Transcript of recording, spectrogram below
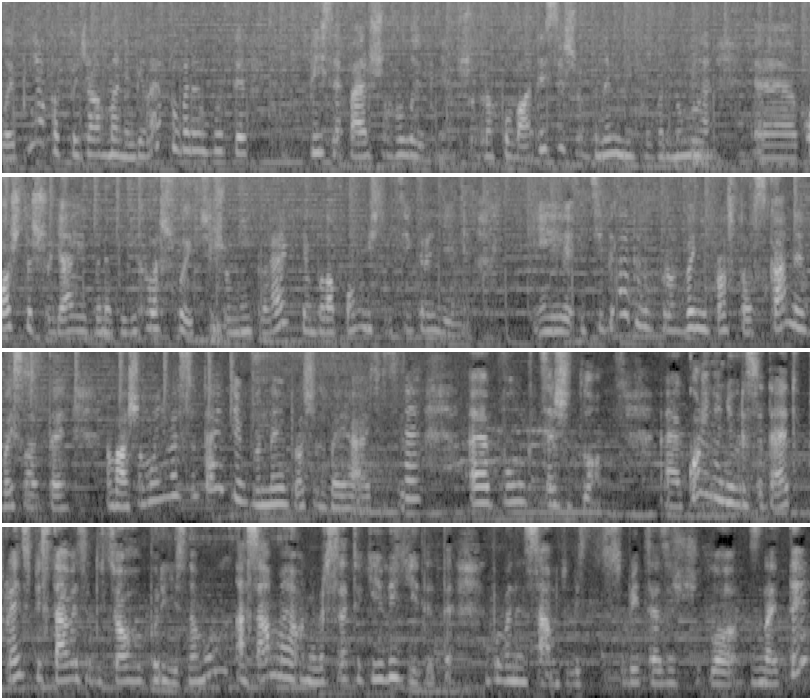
липня. Тобто я в мене білет повинен бути після 1 липня, щоб рахуватися, щоб вони мені повернули е, кошти, що я якби не поїхала швидше, щоб мій проект я була повністю в цій країні. І ці білети ви повинні просто скани вислати вашому університеті. Вони просто зберігаються. Це е, пункт це житло. Е, Кожен університет в принципі ставиться до цього по-різному, а саме університет, який ви їдете, повинен сам тобі собі це житло знайти.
